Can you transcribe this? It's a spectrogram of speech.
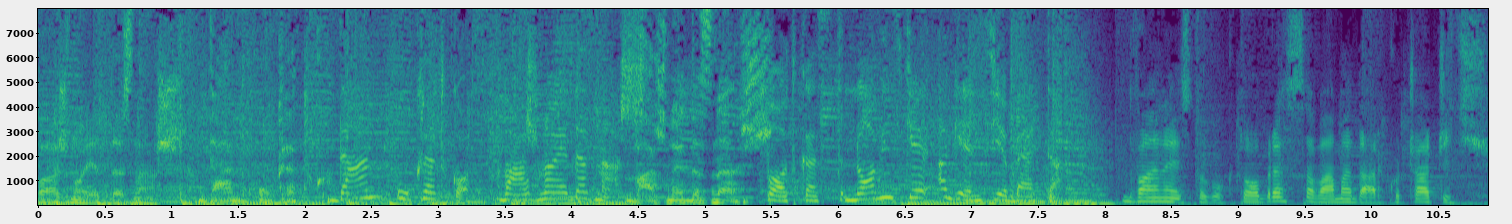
Važno je da znaš. Dan ukratko. Dan ukratko. Važno je da znaš. Važno je da znaš. Podcast novinske agencije Beta. 12. oktobra sa vama Darko Čačić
